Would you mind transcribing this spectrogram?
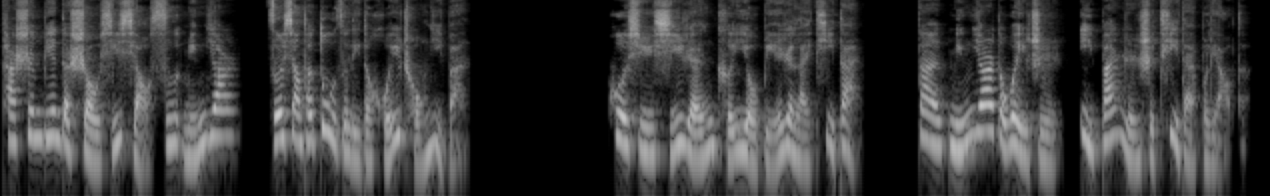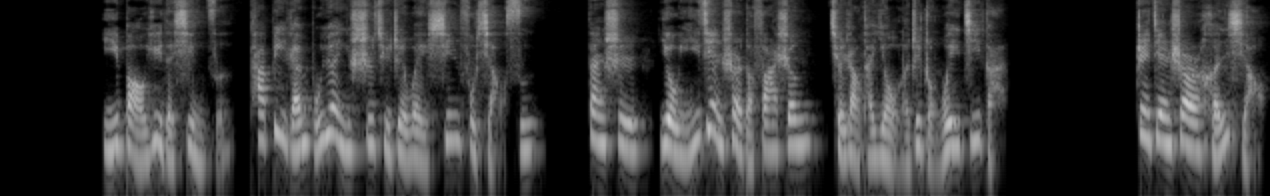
他身边的首席小厮明烟儿，则像他肚子里的蛔虫一般。或许袭人可以有别人来替代，但明烟儿的位置一般人是替代不了的。以宝玉的性子，他必然不愿意失去这位心腹小厮。但是有一件事的发生，却让他有了这种危机感。这件事儿很小，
